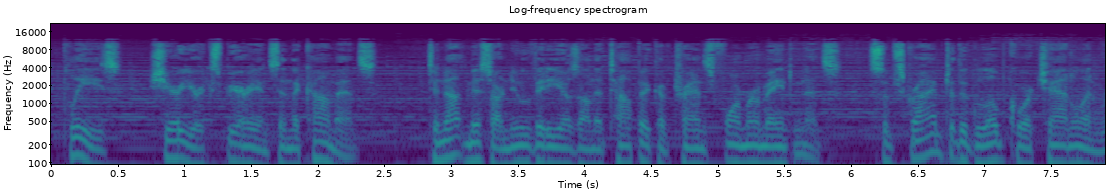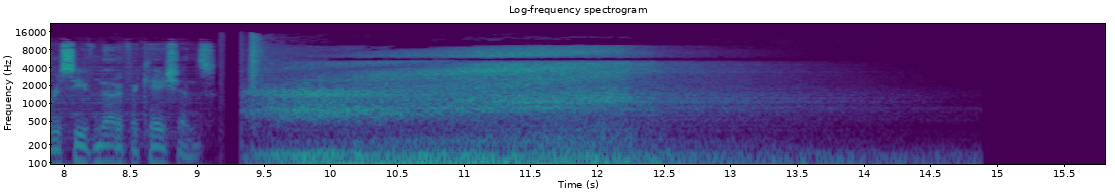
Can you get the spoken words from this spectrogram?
Please, share your experience in the comments. To not miss our new videos on the topic of transformer maintenance, subscribe to the GlobeCore channel and receive notifications.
